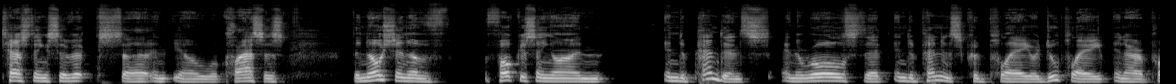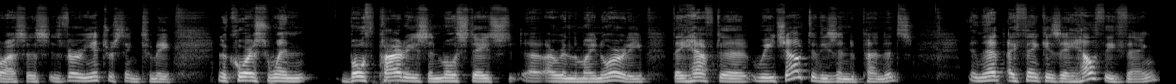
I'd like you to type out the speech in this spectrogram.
testing, civics, uh, and, you know, classes, the notion of focusing on independence and the roles that independence could play or do play in our process is very interesting to me. And of course, when both parties in most states uh, are in the minority, they have to reach out to these independents. And that, I think, is a healthy thing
